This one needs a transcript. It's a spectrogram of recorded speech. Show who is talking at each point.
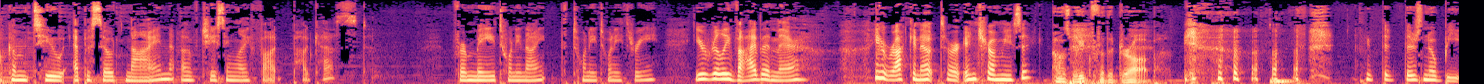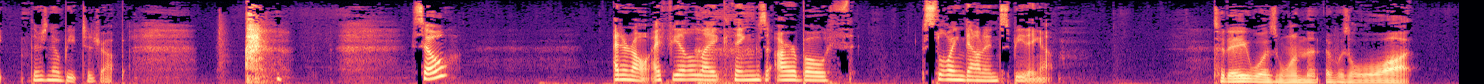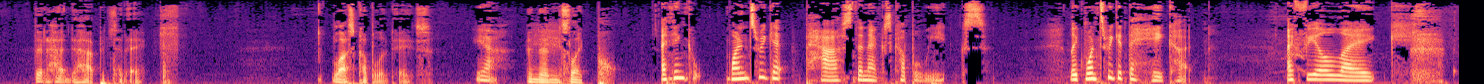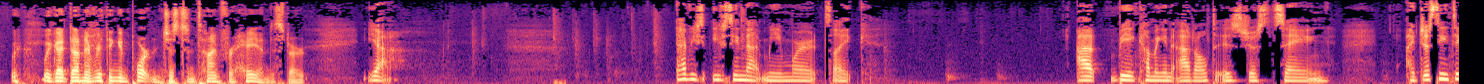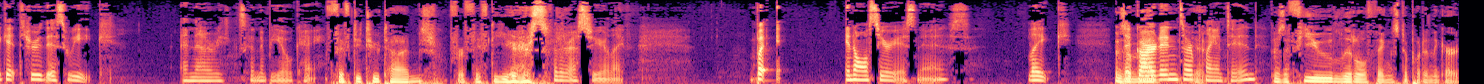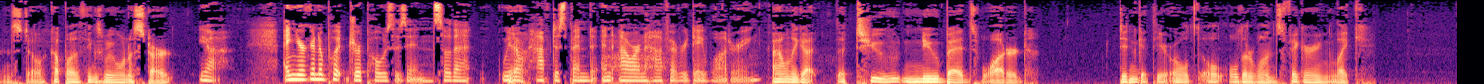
Speaker 1: Welcome to episode nine of Chasing Life Pod- podcast for May 29th, 2023. You're really vibing there. You're rocking out to our intro music.
Speaker 2: I was waiting for the drop.
Speaker 1: I think there, there's no beat. There's no beat to drop. so, I don't know. I feel like things are both slowing down and speeding up.
Speaker 2: Today was one that there was a lot that had to happen today. Last couple of days.
Speaker 1: Yeah.
Speaker 2: And then it's like, poof.
Speaker 1: I think once we get past the next couple weeks, like once we get the hay cut, I feel like,
Speaker 2: we- got done everything important just in time for haying to start.
Speaker 1: yeah. Have you you've seen that meme where it's like, at becoming an adult is just saying, I just need to get through this week, and then everything's going to be okay.
Speaker 2: 52 times for 50 years.
Speaker 1: for the rest of your life. But in all seriousness, like
Speaker 2: There's
Speaker 1: the
Speaker 2: a mag-
Speaker 1: gardens are
Speaker 2: yeah.
Speaker 1: planted.
Speaker 2: There's a few little things to put in the garden still. A couple of things we want to start.
Speaker 1: Yeah. And you're going to put drip hoses in so that we
Speaker 2: Yeah.
Speaker 1: don't have to spend an hour and a half every day watering.
Speaker 2: I only got the two new beds watered. Didn't get the old, old older ones. Figuring like,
